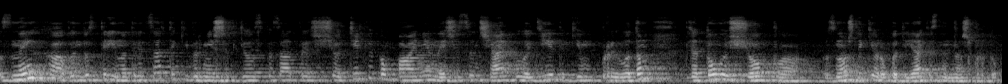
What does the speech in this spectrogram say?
з них в індустрії нутрицептики, верніше хотіла сказати, що тільки компанія Nature Sunshine володіє таким приладом для того, щоб знову ж таки робити якісним наш продукт.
